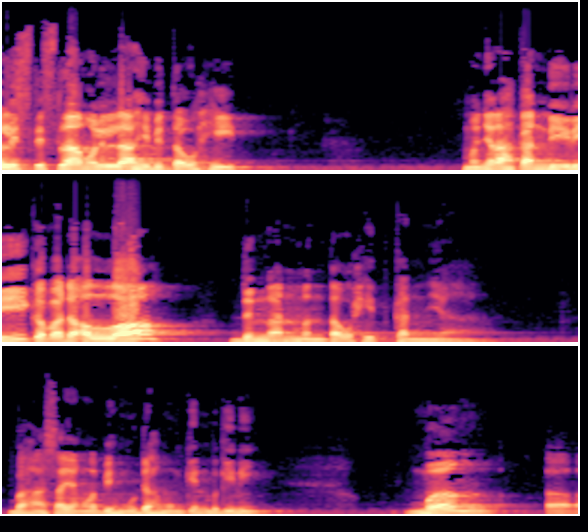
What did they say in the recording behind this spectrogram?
al-istislamu lillahi bitauhid. Menyerahkan diri kepada Allah dengan mentauhidkannya. Bahasa yang lebih mudah mungkin begini meng, uh,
